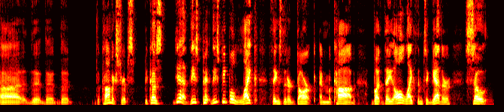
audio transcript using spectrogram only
uh, the, the the the comic strips because yeah these these people like things that are dark and macabre, but they all like them together, so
